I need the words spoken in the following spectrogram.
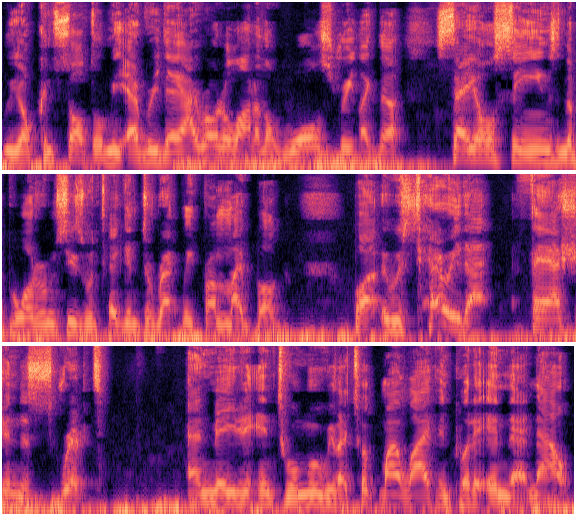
you know consulted with me every day. I wrote a lot of the Wall Street, like the sales scenes and the boardroom scenes, were taken directly from my book. But it was Terry that fashioned the script and made it into a movie. Like took my life and put it in there. Now,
